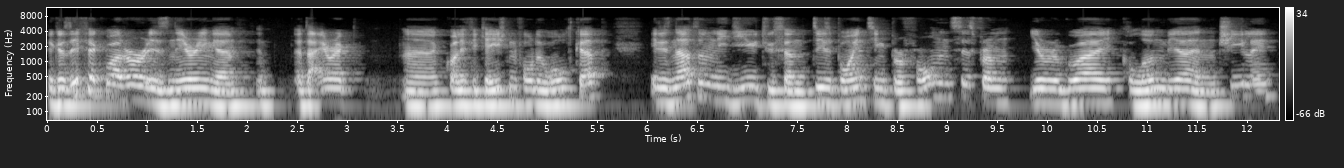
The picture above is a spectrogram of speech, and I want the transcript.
Because if Ecuador is nearing a, a, direct uh, qualification for the World Cup, it is not only due to some disappointing performances from Uruguay, Colombia, and Chile,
